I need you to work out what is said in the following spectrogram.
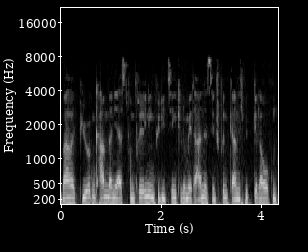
Marek Björgen kam dann ja erst vom Training für die 10 Kilometer an, ist den Sprint gar nicht mitgelaufen.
